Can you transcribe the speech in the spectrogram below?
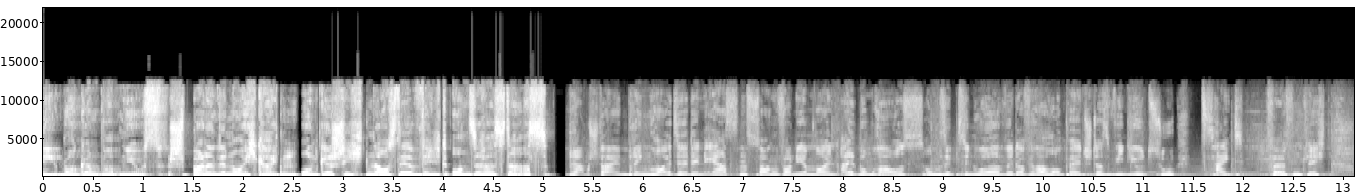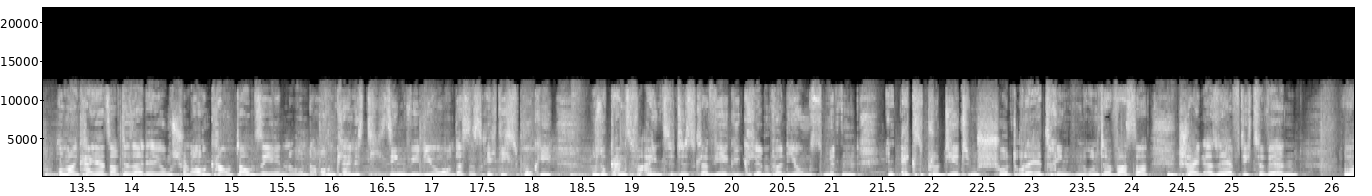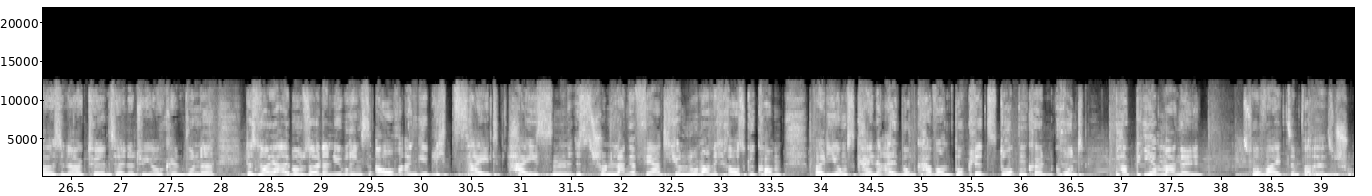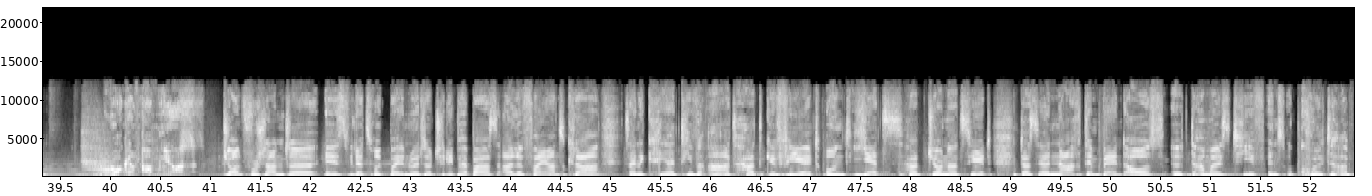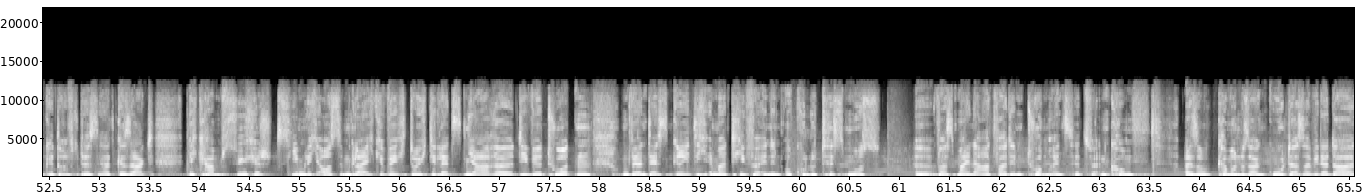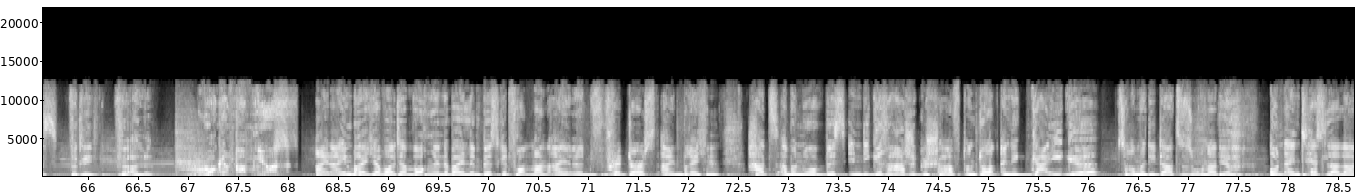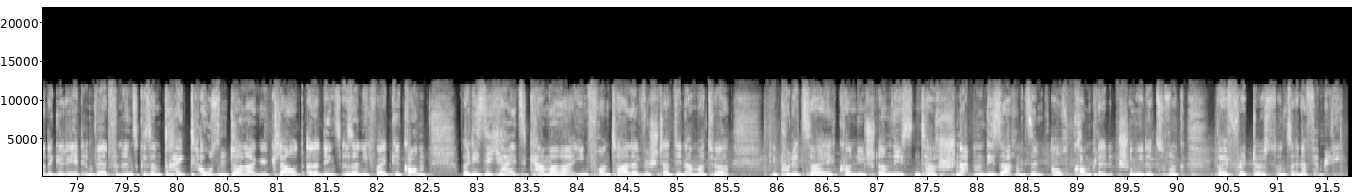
Die Rock and Pop News. Spannende Neuigkeiten und Geschichten aus der Welt unserer Stars. Rammstein bringen heute den ersten Song von ihrem neuen Album raus. Um 17 Uhr wird auf ihrer Homepage das Video zu Zeit veröffentlicht. Und man kann jetzt auf der Seite der Jungs schon auch einen Countdown sehen und auch ein kleines Teasing-Video. Und das ist richtig spooky. Nur so ganz vereinzeltes Klaviergeklimper. Die Jungs mitten in explodiertem Schutt oder ertrinken unter Wasser. Scheint also heftig zu werden. Aber ist in der aktuellen Zeit natürlich auch kein Wunder. Das neue Album soll dann übrigens auch angeblich Zeit heißen. Ist schon lange fertig und nur noch nicht rausgekommen, weil die Jungs keine Albumcover und Booklets drucken können. Grund Papiermangel. So weit sind wir also schon. Rock and Pop News. John Frusciante ist wieder zurück bei den Red Hot Chili Peppers. Alle feiern's, klar. Seine kreative Art hat gefehlt. Und jetzt hat John erzählt, dass er nach dem Band aus äh, damals tief ins Okkulte abgedriftet ist. Er hat gesagt, ich kam psychisch ziemlich aus dem Gleichgewicht durch die letzten Jahre, die wir tourten. Und währenddessen geriet ich immer tiefer in den Okkultismus, äh, was meine Art war, dem Tour-Mindset zu entkommen. Also kann man nur sagen, gut, dass er wieder da ist. Wirklich für alle. Rock Pop News. Ein Einbrecher wollte am Wochenende bei Limp Bizkit Frontmann ein, äh, Fred Durst einbrechen, hat es aber nur bis in die Garage geschafft und dort eine Geige, was auch immer die da zu suchen hat, Ja. und ein Tesla-Ladegerät im Wert von insgesamt 3000 Dollar geklaut. Allerdings ist er nicht weit gekommen, weil die Sicherheitskamera ihn frontal erwischt hat, den Amateur. Die Polizei konnte ihn schon am nächsten Tag schnappen. Die Sachen sind auch komplett schon wieder zurück bei Fred Durst und seiner Family.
